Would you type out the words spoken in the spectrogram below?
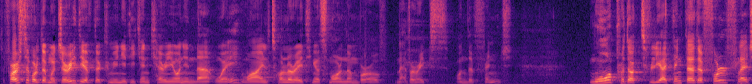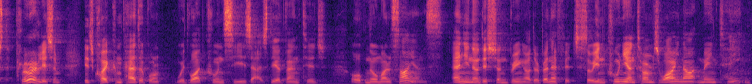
So first of all, the majority of the community can carry on in that way while tolerating a small number of mavericks on the fringe. More productively, I think that a full-fledged pluralism is quite compatible with what Kuhn sees as the advantage of normal science, and in addition bring other benefits. So in Kuhnian terms, why not maintain,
